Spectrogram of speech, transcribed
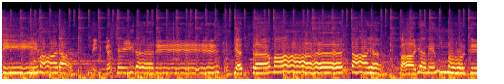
നിങ്ങൾ നിങ്ങൾ ചെയ്തത്. എത്ര മഹത്തായ കാര്യമെന്നോർക്ക്.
